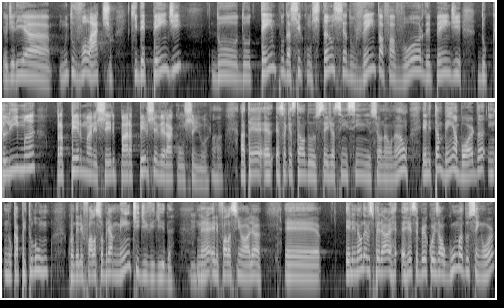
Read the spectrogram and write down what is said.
eu diria, muito volátil, que depende do, do tempo, da circunstância, do vento a favor, depende do clima para permanecer e para perseverar com o Senhor. Uhum. Até essa questão do seja sim, sim e o seu não, não, ele também aborda no capítulo 1, quando ele fala sobre a mente dividida. Uhum. Né? Ele fala assim: olha, é, ele não deve esperar receber coisa alguma do Senhor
